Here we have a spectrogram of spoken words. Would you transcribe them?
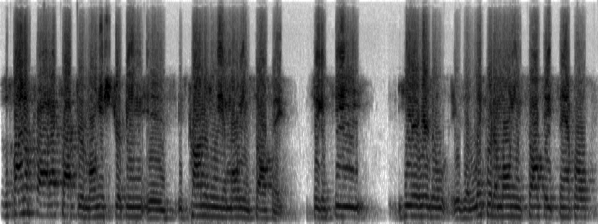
So the final product after ammonia stripping is, is commonly ammonium sulfate. So you can see here, here's a, is a liquid ammonium sulfate sample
